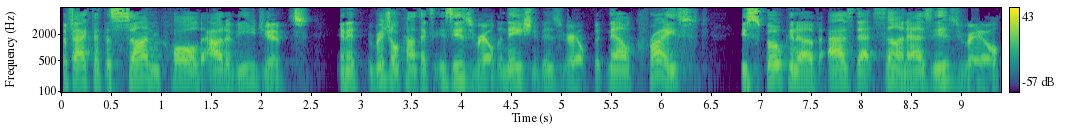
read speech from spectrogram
The fact that the son called out of Egypt in its original context is Israel, the nation of Israel, but now Christ is spoken of as that son, as Israel,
